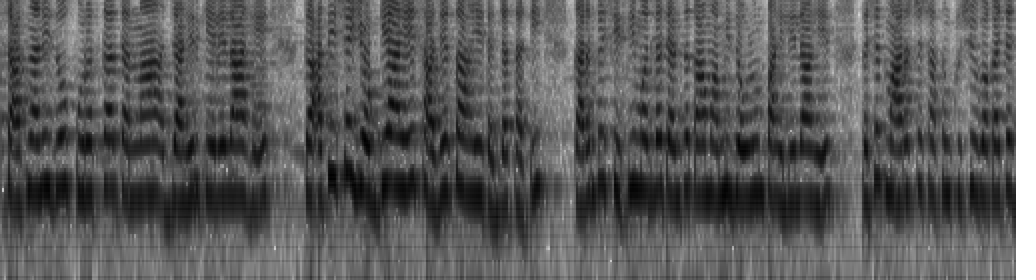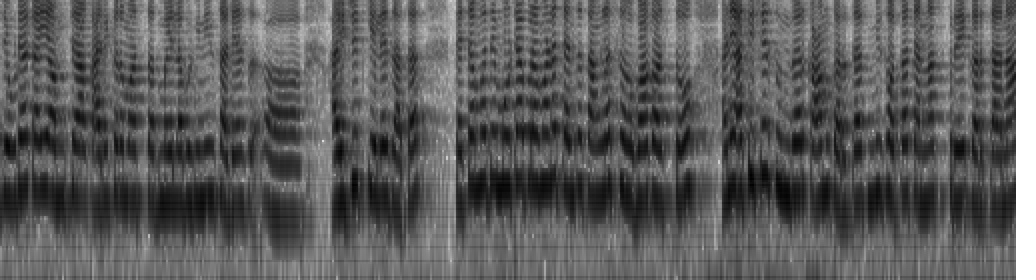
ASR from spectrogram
शासनाने जो पुरस्कार त्यांना जाहीर केलेला आहे तर अतिशय योग्य आहे साजेसं आहे त्यांच्यासाठी. कारण की शेतीमधलं त्यांचं काम आम्ही जवळून पाहिलेलं आहे. तसेच महाराष्ट्र शासन कृषी विभागाच्या जेवढ्या काही आमच्या कार्यक्रम असतात महिला भगिनींसाठी आयोजित केले जातात. त्याच्यामध्ये मोठ्या प्रमाणात त्यांचा चांगला सहभाग असतो आणि अतिशय सुंदर काम करतात. मी स्वतः त्यांना स्प्रे करताना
